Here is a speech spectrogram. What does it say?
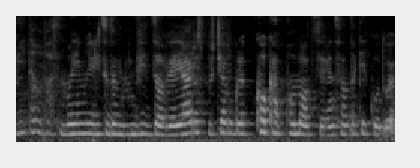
Witam Was, moi mili, cudowni widzowie. Ja rozpuściłam w ogóle koka po nocy, więc mam takie kudły.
